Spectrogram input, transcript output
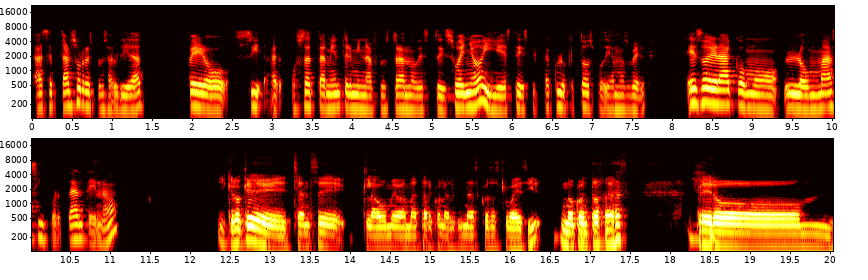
aceptar su responsabilidad, pero sí, o sea, también termina frustrando este sueño y este espectáculo que todos podíamos ver. Eso era como lo más importante, ¿no? Y creo que Chance Clau me va a matar con algunas cosas que voy a decir, no con todas, pero, mm,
